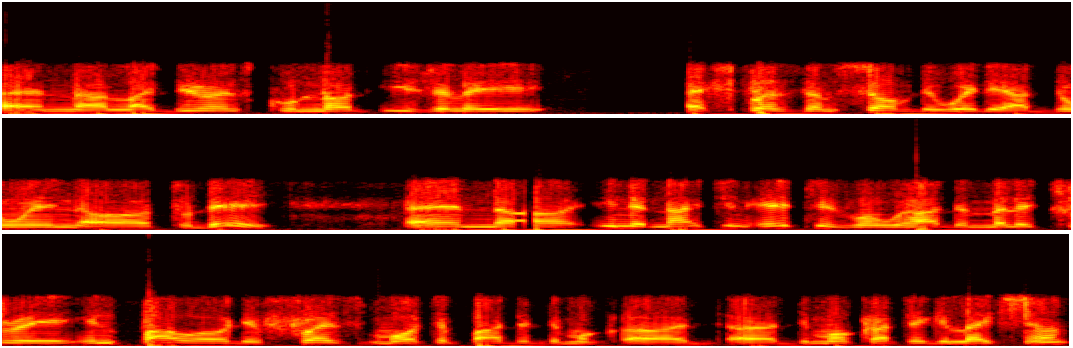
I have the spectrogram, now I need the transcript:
and uh, Liberians could not easily express themselves the way they are doing uh, today. And uh, in the 1980s, when we had the military in power, the first multi-party uh, uh, democratic election,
